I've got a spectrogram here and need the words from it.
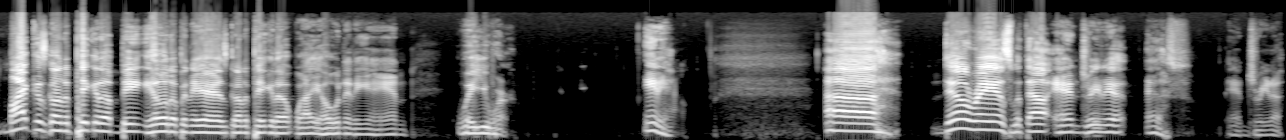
mic is going to pick it up being held up in the air, is going to pick it up while you're holding it in your hand where you were. Anyhow, uh, Del Reyes without Andrina, uh, Andrina,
